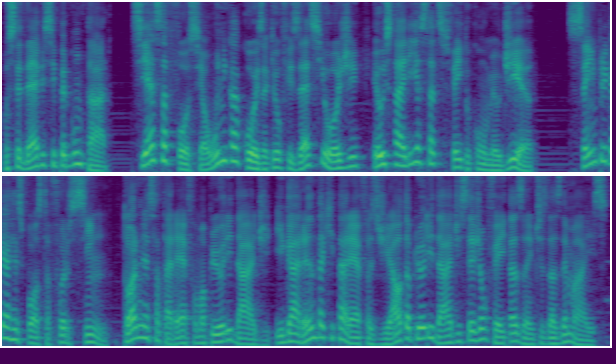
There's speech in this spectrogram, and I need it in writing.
você deve se perguntar: se essa fosse a única coisa que eu fizesse hoje, eu estaria satisfeito com o meu dia? Sempre que a resposta for sim, torne essa tarefa uma prioridade e garanta que tarefas de alta prioridade sejam feitas antes das demais.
